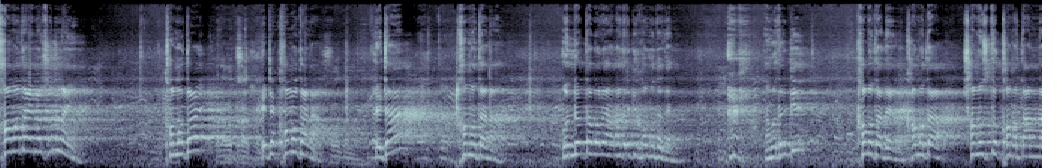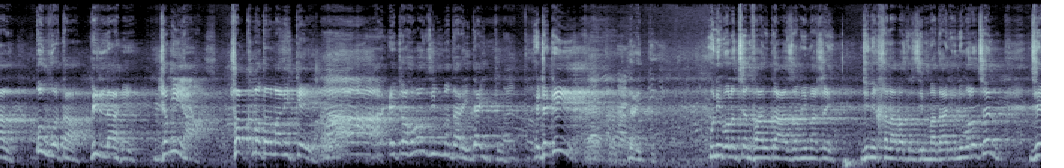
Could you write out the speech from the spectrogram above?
ক্ষমতায় বসন নাই। ক্ষমতায় এটা ক্ষমতা না। এটা ক্ষমতা না। অন্যতা বলে আমাদেরকে ক্ষমতা দেন। আমাদেরকে ক্ষমতা দেন। ক্ষমতা, সমস্ত ক্ষমতা সব ক্ষমতার মালিককে। এটা হলো জিম্মাদারি, দায়িত্ব। এটা কি? দায়িত্ব। উনি বলেছেন ফারুক আজম মাসে যিনি খেলাফতের জিম্মাদারি উনি বলেছেন যে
